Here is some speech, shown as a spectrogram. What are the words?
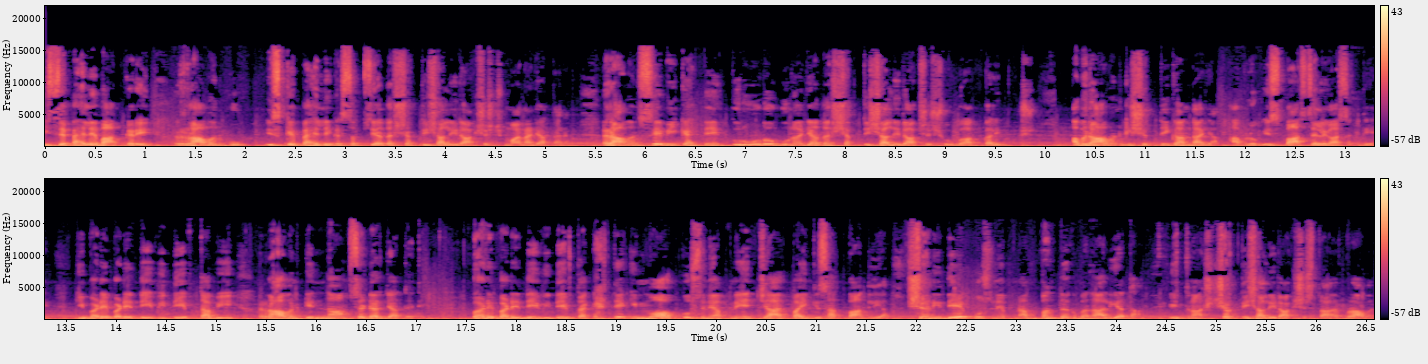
इससे पहले बात करें, रावण को इसके पहले का सबसे ज़्यादा शक्तिशाली राक्षस माना जाता है। रावण से भी कहते हैं, करोड़ों गुना ज़्यादा शक्तिशाली राक्षस होगा कलिपुरुष अब रावण की शक्ति का अंदाज़ा आप लोग इस बात से लगा सकते हैं कि बड़े बड़े देवी देवता भी रावण के नाम से डर जाते थे। बड़े बड़े देवी देवता कहते हैं कि मौत को उसने अपने चारपाई के साथ बाँध लिया, शनिदेव को उसने अपना बंधक बना लिया था। इतना शक्तिशाली राक्षस था रावण।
